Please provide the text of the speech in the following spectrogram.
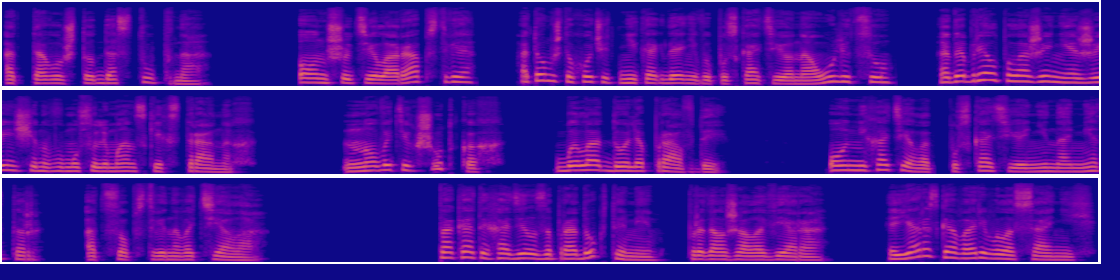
от того, что доступна. Он шутил о рабстве, о том, что хочет никогда не выпускать ее на улицу, одобрял положение женщин в мусульманских странах. Но в этих шутках была доля правды. Он не хотел отпускать ее ни на метр от собственного тела. «Пока ты ходил за продуктами», — продолжала Вера, я разговаривала с Аней.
